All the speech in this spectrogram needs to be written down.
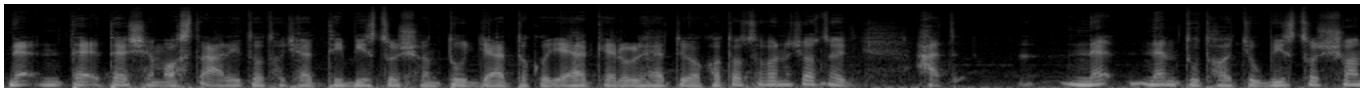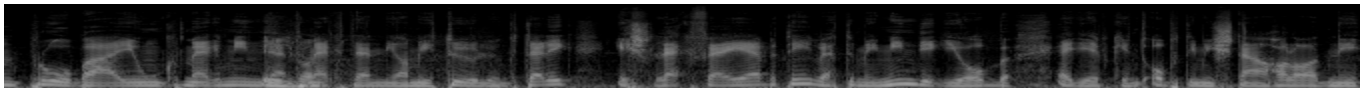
ne, te, te sem azt állítod, hogy hát ti biztosan tudjátok, hogy elkerülhető a katasztrófa, és azt mondod, hogy hát ne, nem tudhatjuk biztosan, próbáljunk meg mindent megtenni, ami tőlünk telik, és legfeljebb tévedtünk, még mindig jobb egyébként optimistán haladni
